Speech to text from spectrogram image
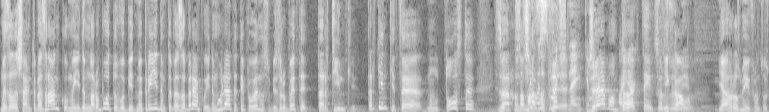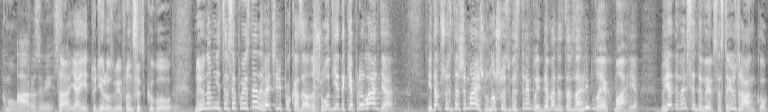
ми залишаємо тебе зранку, ми їдемо на роботу, в обід ми приїдемо, тебе заберемо, поїдемо гуляти. Ти повинен собі зробити тартінки. Тартінки це ну тости, зверху З чимось намазати смачненьким. джемом. А так, як ти це і каву. Я розумію французьку мову. А, розумієш. Так, я і тоді розумів французьку мову. Ну і вони мені це все пояснили. Ввечері показали, що от є таке приладдя, і там щось нажимаєш, воно щось вистрибує. Для мене це взагалі було як магія. Ну я дивився, дивився, стою зранку.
